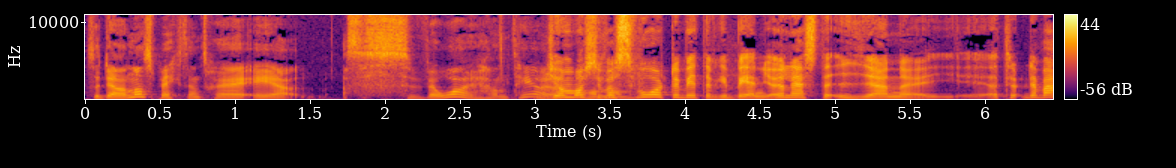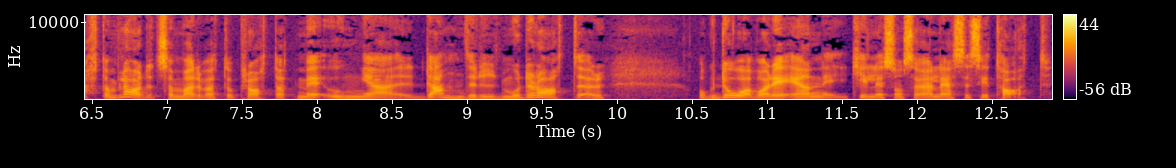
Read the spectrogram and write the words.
Så den aspekten tror jag är alltså, svårhanterad. Jag måste vara svårt att veta vilket ben. Jag läste i en, det var Aftonbladet som hade varit och pratat med unga Danderyd-moderater. Och då var det en kille som sa, jag läser citat.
